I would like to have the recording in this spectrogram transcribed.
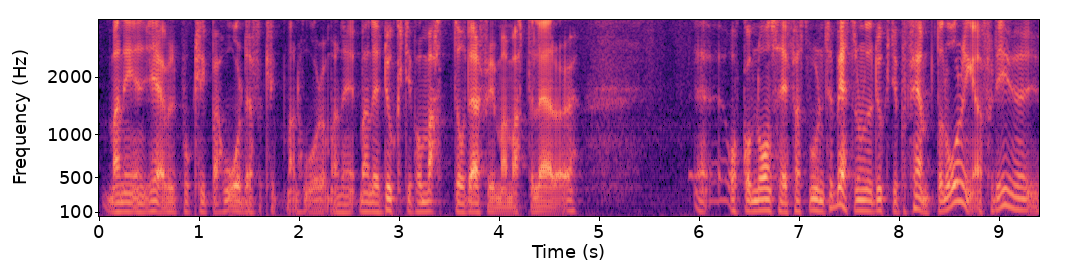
man är en jävel på att klippa hår, därför klipper man hår. Man är, man är duktig på matte och därför är man mattelärare. Eh, och om någon säger, fast vore det inte bättre om du var duktig på 15-åringar, för det är ju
